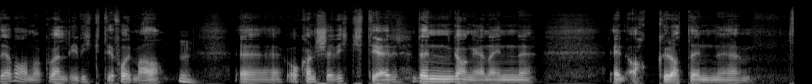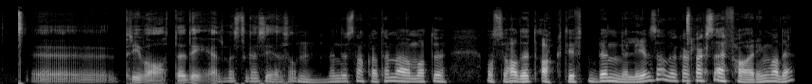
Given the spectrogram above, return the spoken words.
det, var nok veldig viktig for meg. da. Mm. Eh, og kanskje viktigere den gangen enn en akkurat den eh, private delen, hvis du kan si det sånn. Mm. Men du snakka til meg om at du også hadde et aktivt bønneliv. sa du. Hva slags erfaring var det?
